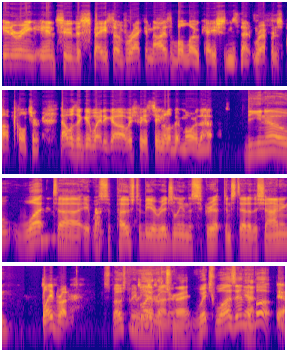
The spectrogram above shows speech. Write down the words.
entering into the space of recognizable locations that reference pop culture. That was a good way to go. I wish we had seen a little bit more of that. Do you know what uh, it was supposed to be originally in the script instead of The Shining? Blade Runner. Supposed to be Oh, Blade yeah, Runner, right. which was in Yeah. the book. Yeah.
